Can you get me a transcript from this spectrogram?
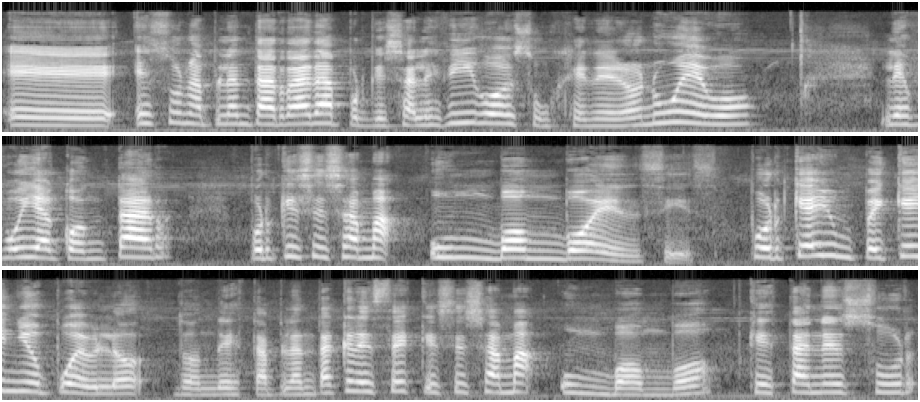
eh, es una planta rara porque ya les digo, es un género nuevo. Les voy a contar por qué se llama Umbomboensis. Porque hay un pequeño pueblo donde esta planta crece que se llama Umbombo, que está en el sur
